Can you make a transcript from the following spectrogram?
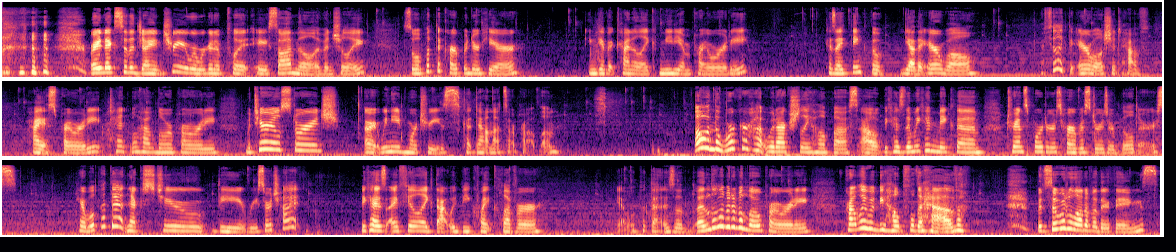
right next to the giant tree where we're gonna put a sawmill eventually. So we'll put the carpenter here and give it kind of like medium priority. Because I think the, yeah, the air well I feel like the airwell should have highest priority. Tent will have lower priority. Material storage. Alright, we need more trees cut down. That's our problem. Oh, and the worker hut would actually help us out because then we can make them transporters, harvesters, or builders. Here, we'll put that next to the research hut because I feel like that would be quite clever. Yeah, we'll put that as a, a little bit of a low priority. Probably would be helpful to have but so would a lot of other things.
